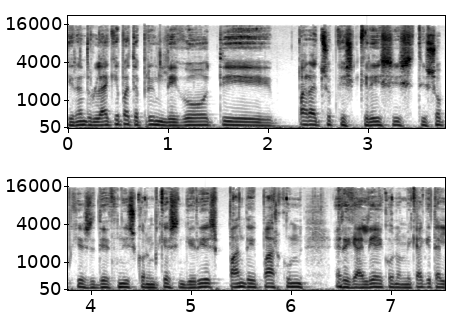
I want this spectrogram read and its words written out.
Κύριε Αντρουλάκη, είπατε πριν λίγο ότι παρά τις όποιες κρίσεις, τις όποιες διεθνείς οικονομικές συγκυρίες, πάντα υπάρχουν εργαλεία οικονομικά κτλ.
